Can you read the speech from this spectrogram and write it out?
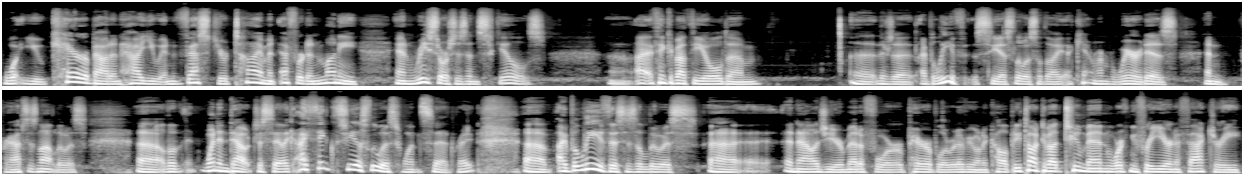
what you care about and how you invest your time and effort and money and resources and skills. Uh, I think about the old um, uh, there's a, I believe C.S. Lewis, although I, I, can't remember where it is, and perhaps it's not Lewis. Uh, although, when in doubt, just say like I think C.S. Lewis once said, right? Uh, I believe this is a Lewis uh, analogy or metaphor or parable or whatever you want to call it. But he talked about two men working for a year in a factory,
